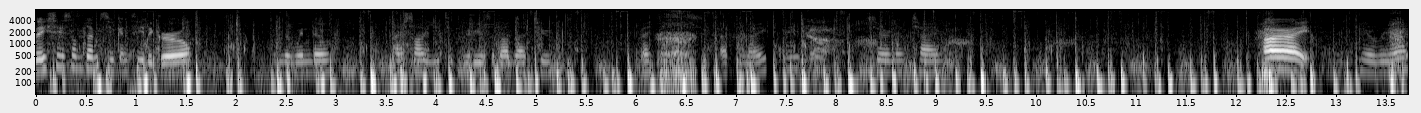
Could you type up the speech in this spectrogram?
they say sometimes you can see the girl in the window. I saw YouTube videos about that too. I think it's at night, maybe certain time. All right, here we are.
